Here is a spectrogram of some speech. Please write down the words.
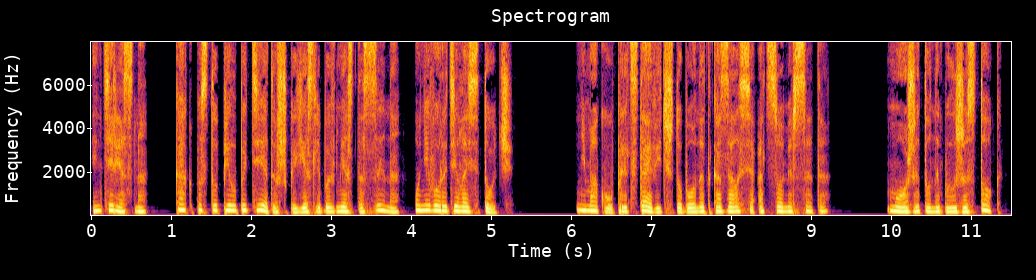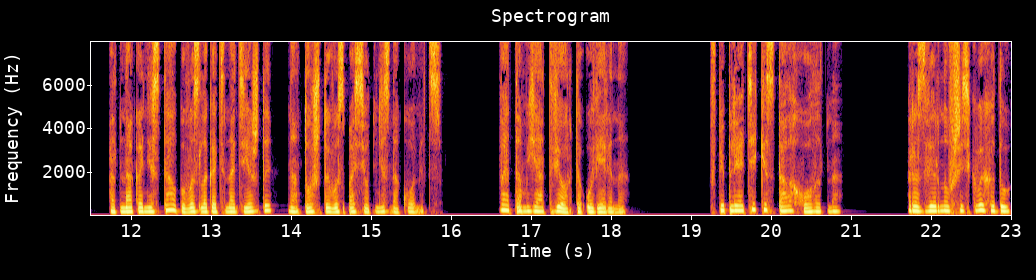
Интересно, как поступил бы дедушка, если бы вместо сына у него родилась дочь? Не могу представить, чтобы он отказался от Сомерсета. Может, он и был жесток, однако не стал бы возлагать надежды на то, что его спасет незнакомец. В этом я твердо уверена. В библиотеке стало холодно. Развернувшись к выходу,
